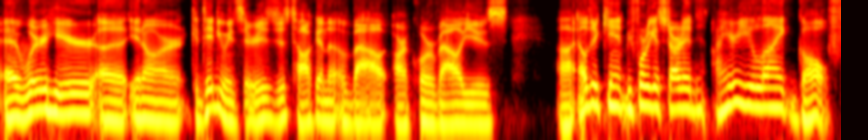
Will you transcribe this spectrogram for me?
And we're here uh, in our continuing series, just talking about our core values. Uh, Elder Kent, before we get started, I hear you like golf.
